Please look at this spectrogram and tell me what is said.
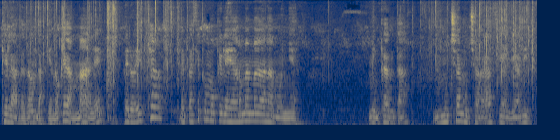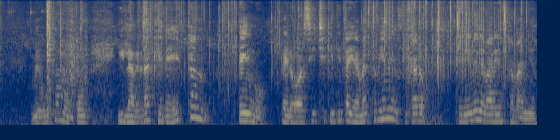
que las redondas, que no quedan mal, ¿eh? Pero esta me parece como que le arma más a la moña. Me encanta. Muchas, muchas gracias, Yavi. Me gusta un montón. Y la verdad es que de estas tengo, pero así chiquitita. Y además esto viene, fijaros, que viene de varios tamaños.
